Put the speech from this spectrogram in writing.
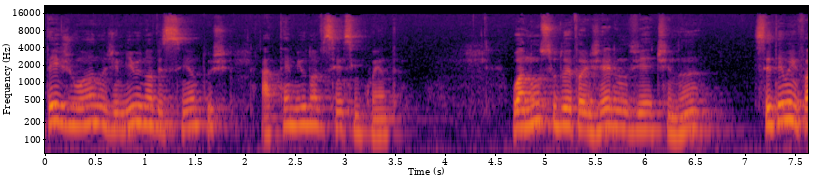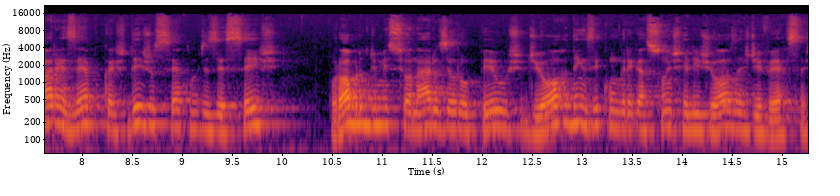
desde o ano de 1900 até 1950. O anúncio do Evangelho no Vietnã se deu em várias épocas desde o século XVI por obra de missionários europeus de ordens e congregações religiosas diversas.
